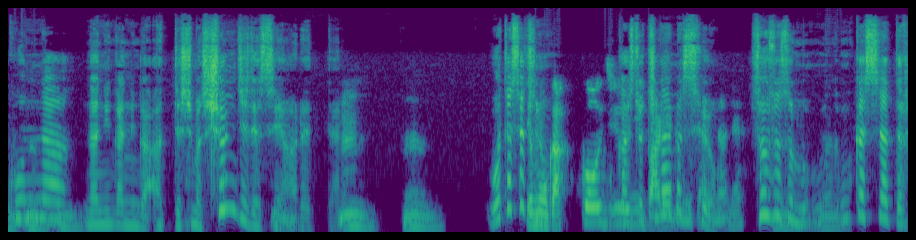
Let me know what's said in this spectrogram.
こんな何々があってしまう。瞬時ですよ、あれって。私たちも学校中にバレるみたいなね。そうそうそう。昔だったら、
